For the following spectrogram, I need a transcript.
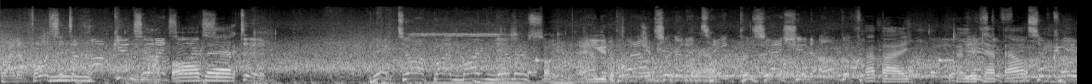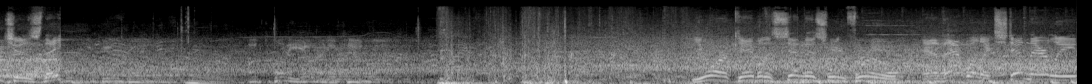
Trying to force it to mm. Hopkins, and it's intercepted. Picked off by Martin Emerson. And the Browns are going to take possession of the Bye-bye. Time to tap out. defensive coaches. They York able to send this one through, and that will extend their lead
